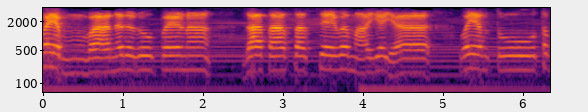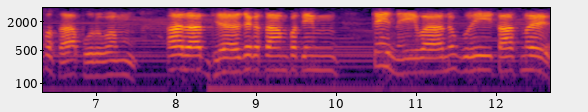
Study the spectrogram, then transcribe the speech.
वयं वानररूपेण दाता तस्यैव मायया। वयं तु तपसा पूर्वम् आराध्य जगतां पतिं। तेनैवानुगृहीतास्मै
